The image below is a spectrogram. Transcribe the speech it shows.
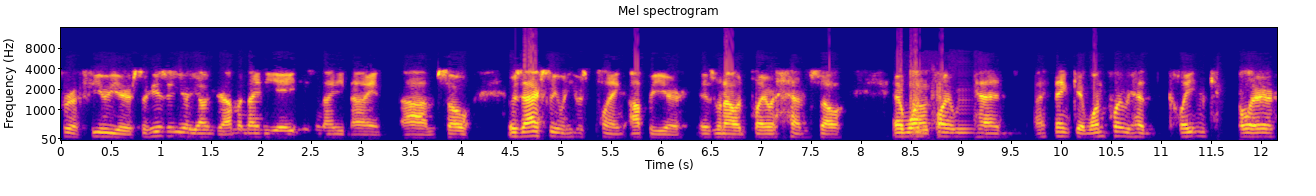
for a few years. So he's a year younger. I'm a 98. He's a 99. Um, so it was actually when he was playing up a year is when I would play with him. So at one Okay. point we had, I think at one point we had Clayton Keller,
